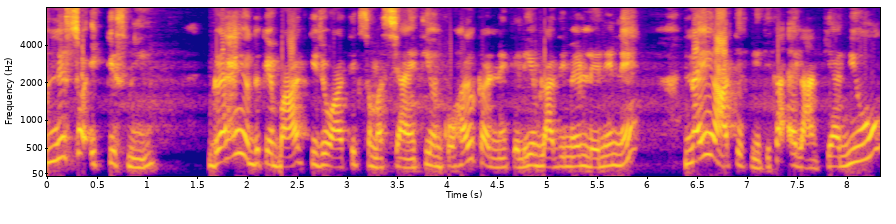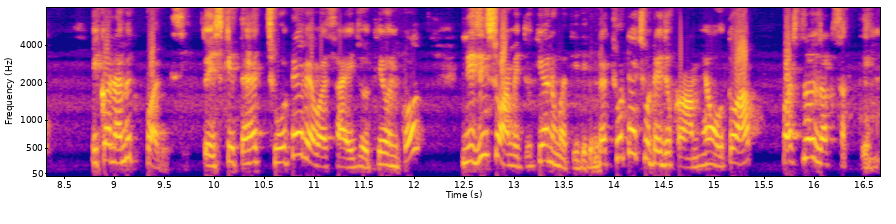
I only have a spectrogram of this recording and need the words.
1921 में गृह युद्ध के बाद की जो आर्थिक समस्याएँ थी, उनको हल करने के लिए व्लादिमीर लेनिन ने नई आर्थिक नीति का ऐलान किया न्यू इकोनॉमिक पॉलिसी तो इसके तहत छोटे व्यवसाय जो थे, उनको निजी स्वामित्व की अनुमति दी मतलब छोटे छोटे जो काम है, वो तो आप पर्सनल रख सकते हैं।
